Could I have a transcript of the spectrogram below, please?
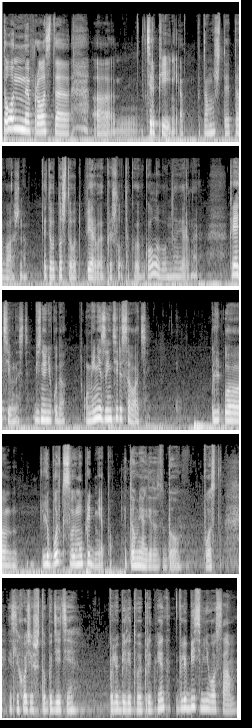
Тонны просто э, терпения, потому что это важно. Это вот то, что вот первое пришло такое в голову, наверное. Креативность, без нее никуда. Умение заинтересовать, э, любовь к своему предмету. Это у меня где-то тут был пост. Если хочешь, чтобы дети полюбили твой предмет, влюбись в него сам.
